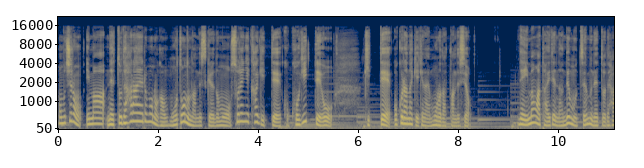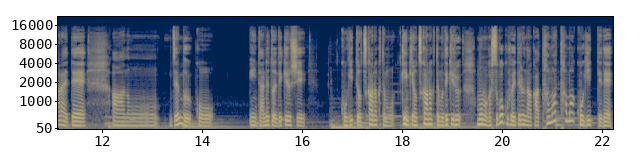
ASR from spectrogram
まあ、もちろん今、ネットで払えるものがほとんどなんですけれども、それに限って、こう、小切手を切って送らなきゃいけないものだったんですよ。で、今は大抵何でも全部ネットで払えて、あの、全部こう、インターネットでできるし、小切手を使わなくても、現金を使わなくてもできるものがすごく増えてる中、たまたま小切手で、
